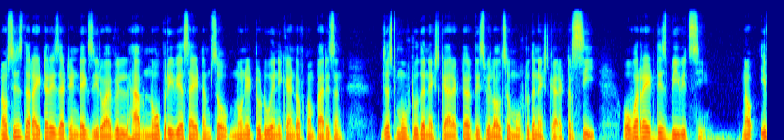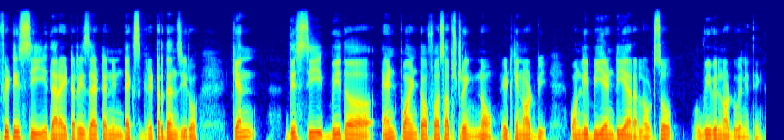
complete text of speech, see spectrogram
Now since the writer is at index 0, I will have no previous item. So no need to do any kind of comparison just move to the next character this will also move to the next character c overwrite this b with c now if it is c the writer is at an index greater than 0 can this c be the endpoint of a substring? No it cannot be. Only b and d are allowed. So we will not do anything.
